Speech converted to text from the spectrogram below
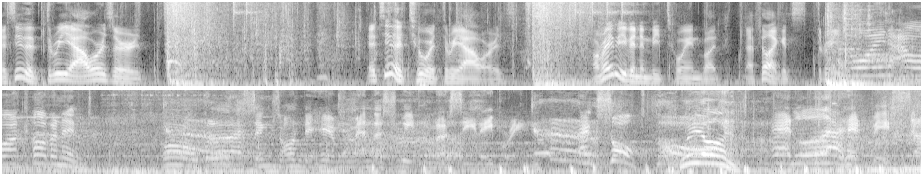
It's either three hours or... It's either two or three hours. Or maybe even in between, but I feel like it's three. Join our covenant. All blessings unto him and the sweet mercy they bring. Exalt the Leon! And let it be so.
